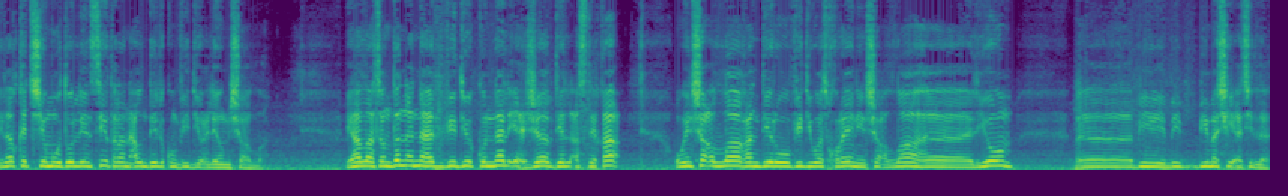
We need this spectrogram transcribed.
إلا لقيت شي موديل اللي نسيت راه نعاود ندير لكم فيديو عليهم إن شاء الله. يلا تنظن أن هذا الفيديو يكون الاعجاب ديال الأصدقاء وإن شاء الله غنديروا فيديوهات أخرين إن شاء الله آه، اليوم آه، بمشيئة الله.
